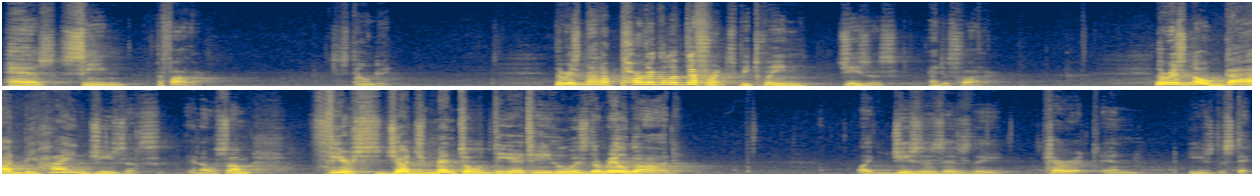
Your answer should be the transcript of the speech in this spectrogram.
has seen the Father. It's astounding. There is not a particle of difference between Jesus and his Father. There is no God behind Jesus, you know, some fierce, judgmental deity who is the real God. Like Jesus is the carrot and he's the stick.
